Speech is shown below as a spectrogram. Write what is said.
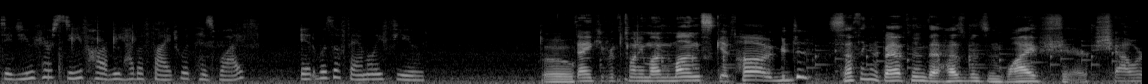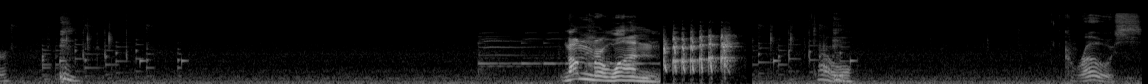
Did you hear Steve Harvey had a fight with his wife? It was a family feud. Boo. Thank you for the 20 mon- months. Get hugged. Something in the bathroom that husbands and wives share. Shower. Number one. Towel. Gross.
